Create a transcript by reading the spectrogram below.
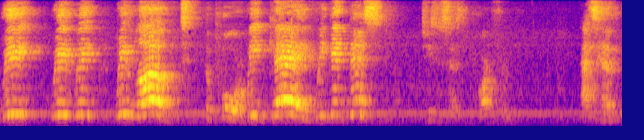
We, we, we, we loved That's heavy.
